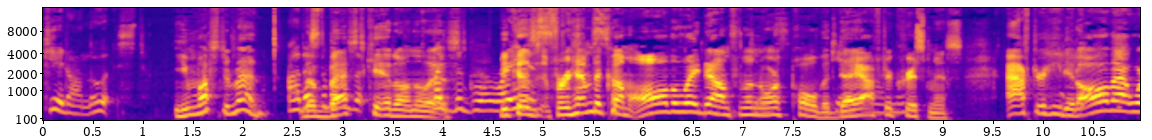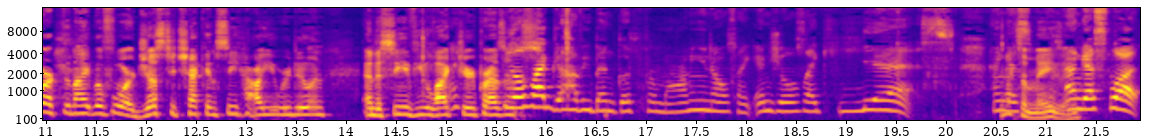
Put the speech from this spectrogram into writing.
kid on the list. You must have been the must have been best kid on the list. because for him to come all the way down from the North Pole the day after Christmas, after he did all that work the night before just to check and see how you were doing and to see if you liked your She presents. was like, "Have you been good for mommy?" And I was like, and she was like, "Yes." And That's guess, amazing. And guess what?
